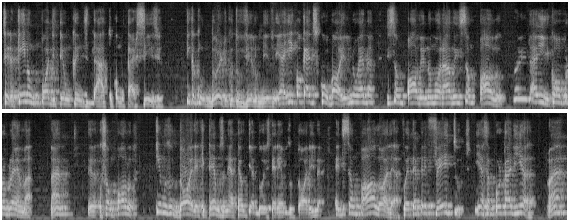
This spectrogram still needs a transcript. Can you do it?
Seja, quem não pode ter um candidato como Tarcísio fica com dor de cotovelo mesmo. E aí, qualquer desculpa, ó, ele não é da, de São Paulo, ele não morava em São Paulo. E daí, qual o problema? Né? O São Paulo. Tínhamos o Dória, que temos, né? Até o dia 2 teremos o Dória ainda. É de São Paulo, olha. Foi até prefeito. E essa porcaria, não é?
